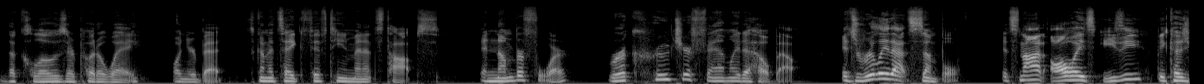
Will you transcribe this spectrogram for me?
the clothes are put away on your bed. It's going to take 15 minutes tops. And number four, recruit your family to help out. It's really that simple. It's not always easy because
